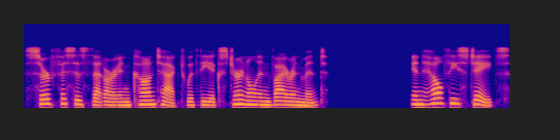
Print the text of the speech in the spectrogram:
surfaces that are in contact with the external environment. In healthy states,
